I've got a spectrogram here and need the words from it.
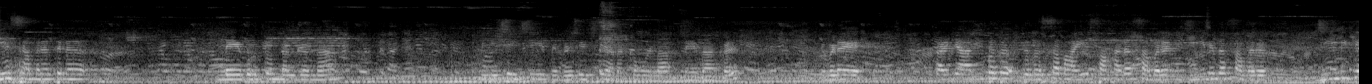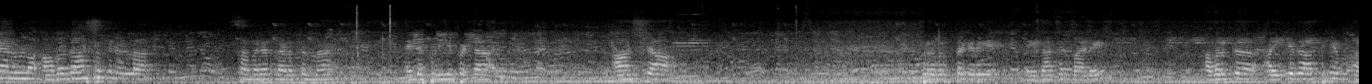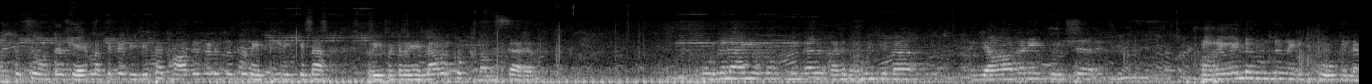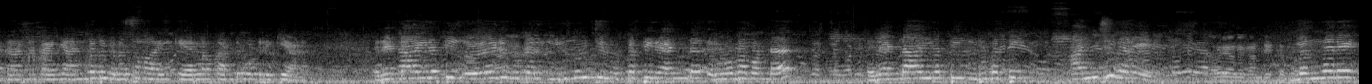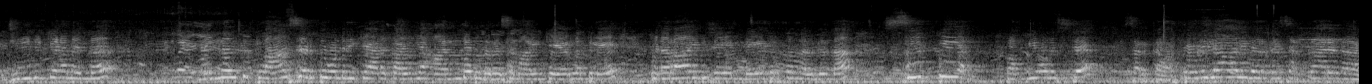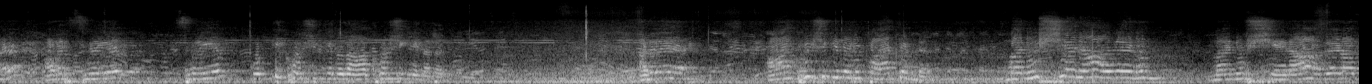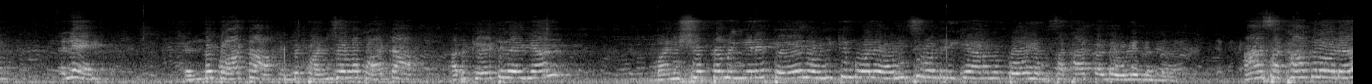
ഈ സമരത്തിന് നേതൃത്വം നൽകുന്ന മിനിശേഷി ഭിന്നശേഷി അടക്കമുള്ള നേതാക്കൾ. ഇവിടെ കഴിഞ്ഞ അൻപത് ദിവസമായി സഹന സമരം ജീവിത സമരം ജീവിക്കാനുള്ള അവകാശത്തിനുള്ള സമരം നടത്തുന്ന എന്റെ പ്രിയപ്പെട്ട ആശ പ്രവർത്തകരെ നേതാക്കന്മാരെ അവർക്ക് ഐക്യദാർഢ്യം അർപ്പിച്ചുകൊണ്ട് കേരളത്തിന്റെ വിവിധ ഭാഗങ്ങളിൽ നിന്നും എത്തിയിരിക്കുന്ന പ്രിയപ്പെട്ടവരെ എല്ലാവർക്കും നമസ്കാരം. കൂടുതലായി ഒന്നും നിങ്ങൾ അനുഭവിക്കുന്ന യാതനയെക്കുറിച്ച് പറയേണ്ടതുണ്ടെന്ന് എനിക്ക് തോന്നുന്നില്ല. കാരണം കഴിഞ്ഞ അൻപത് ദിവസമായി കേരളം കണ്ടുകൊണ്ടിരിക്കുകയാണ്. രണ്ടായിരത്തി ഏഴ് മുതൽ ഇരുന്നൂറ്റി മുപ്പത്തി രണ്ട് രൂപ കൊണ്ട് രണ്ടായിരത്തി ഇരുപത്തി അഞ്ച് വരെ എങ്ങനെ ജീവിക്കണമെന്ന് നിങ്ങൾക്ക് ക്ലാസ് എടുത്തുകൊണ്ടിരിക്കുകയാണ് കഴിഞ്ഞ അൻപത് ദിവസമായി കേരളത്തിലെ പിണറായി വിജയൻ നേതൃത്വം നൽകുന്ന സി പി എം കമ്മ്യൂണിസ്റ്റ് സർക്കാർ. തൊഴിലാളി വർഗ സർക്കാർ എന്നാണ് അവർ സ്വയം സ്വയം കൊട്ടിഘോഷിക്കുന്നത് ആഘോഷിക്കുന്നത്. അത് ആഘോഷിക്കുന്ന ഒരു പാട്ടുണ്ട്. മനുഷ്യനാകണം മനുഷ്യനാകണം. അല്ലേ? എന്ത് പാട്ടാ? എന്ത് പഞ്ചുള്ള പാട്ടാ? അത് കേട്ട് കഴിഞ്ഞാൽ മനുഷ്യത്വം ഇങ്ങനെ തേൻ ഒലിക്കും പോലെ ഒലിച്ചുകൊണ്ടിരിക്കുകയാണെന്ന് തോന്നും സഖാക്കളുടെ ഉള്ളിൽ നിന്ന്. ആ സഖാക്കളോട്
